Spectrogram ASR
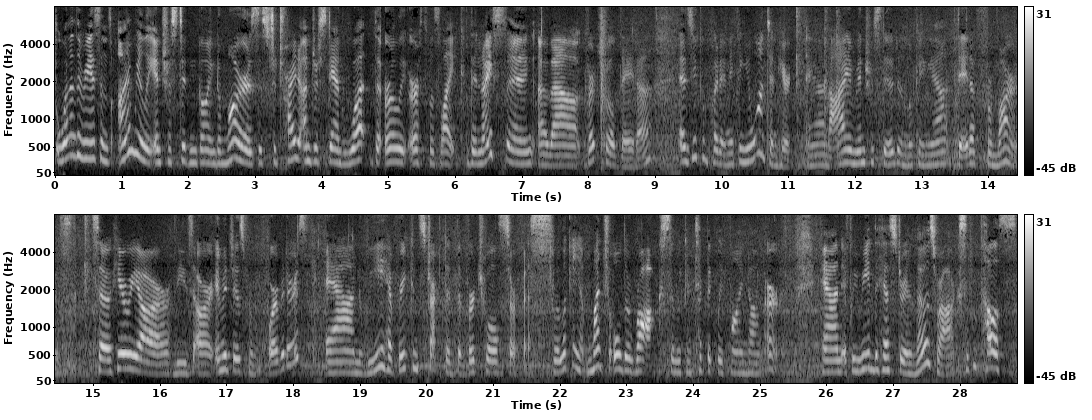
One of the reasons I'm really interested in going to Mars is to try to understand what the early Earth was like. The nice thing about virtual data is you can put anything you want in here, and I am interested in looking at data from Mars. So here we are. These are images from orbiters, and we have reconstructed the virtual surface. We're looking at much older rocks than we can typically find on Earth. And if we read the history of those rocks, it'll tell us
